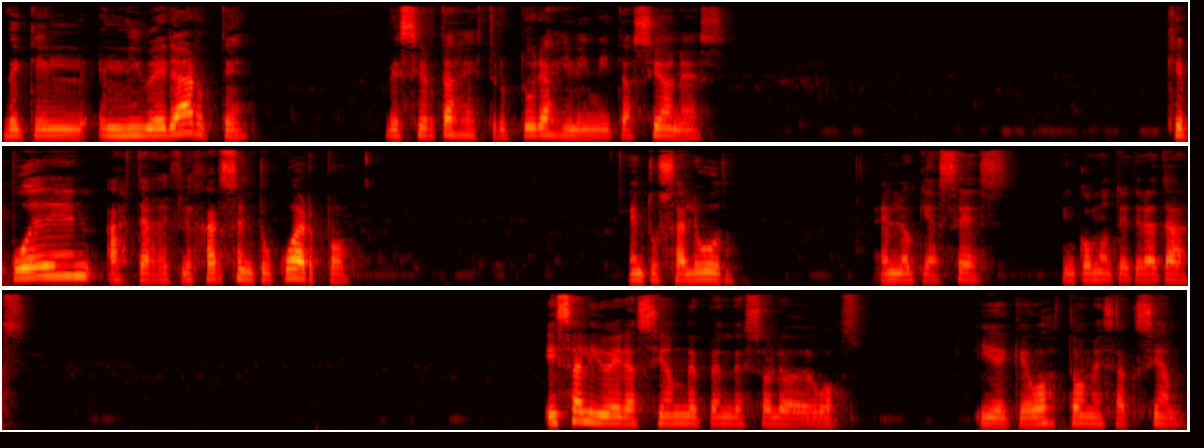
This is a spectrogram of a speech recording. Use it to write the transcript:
de que el, el liberarte de ciertas estructuras y limitaciones que pueden hasta reflejarse en tu cuerpo, en tu salud, en lo que haces, en cómo te tratas. Esa liberación depende solo de vos y de que vos tomes acción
